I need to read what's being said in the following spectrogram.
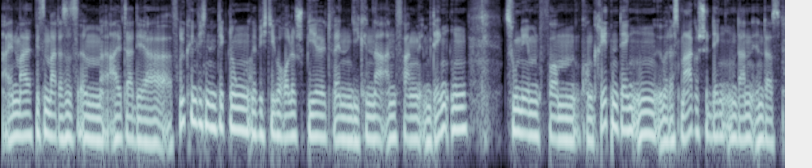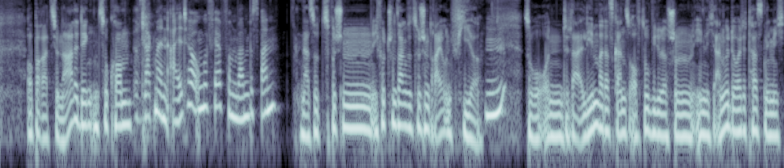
Einmal wissen wir, dass es im Alter der frühkindlichen Entwicklung eine wichtige Rolle spielt, wenn die Kinder anfangen im Denken zunehmend vom konkreten Denken über das magische Denken dann in das operationale Denken zu kommen. Sag mal ein Alter ungefähr, von wann bis wann? Na, so zwischen, ich würde schon sagen, so zwischen drei und vier. Mhm. So, und da erleben wir das ganz oft so, wie du das schon ähnlich angedeutet hast, nämlich,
